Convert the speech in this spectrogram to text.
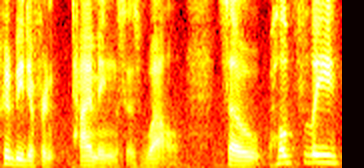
could be different timings as well. So, hopefully,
